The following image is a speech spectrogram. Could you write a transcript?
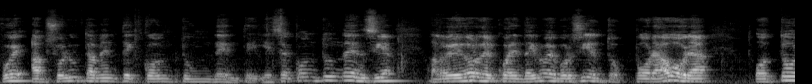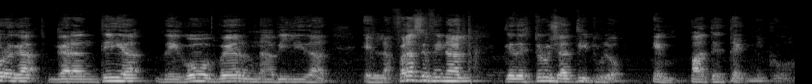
fue absolutamente contundente. Y esa contundencia, alrededor del 49% por ahora, otorga garantía de gobernabilidad. Es la frase final que destruye el título, empate técnico.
